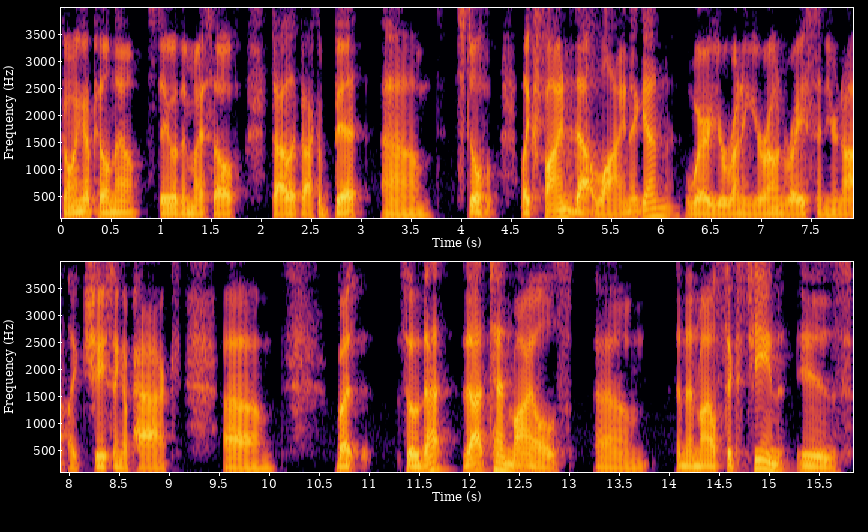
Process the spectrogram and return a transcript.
going uphill now, stay within myself, dial it back a bit. Um, still like find that line again where you're running your own race and you're not like chasing a pack. Um, but so that that 10 miles um, and then mile 16 is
